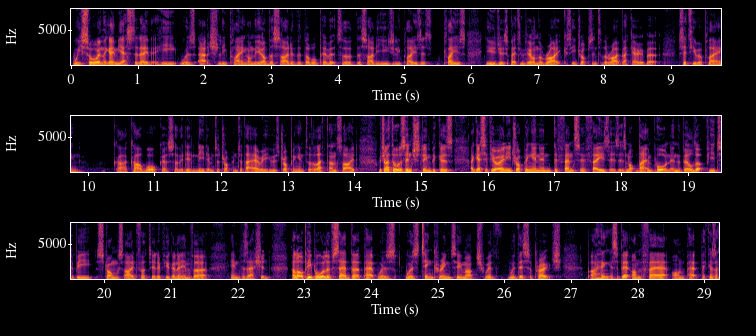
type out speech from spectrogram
We saw in the game yesterday that he was actually playing on the other side of the double pivot to the side he usually plays. Plays. You'd expect him to be on the right because he drops into the right back area, but City were playing uh, Kyle Walker, so they didn't need him to drop into that area. He was dropping into the left hand side, which I thought was interesting because I guess if you're only dropping in in defensive phases, it's not that important in the build up for you to be strong side footed if you're going to invert in possession. A lot of people will have said that Pep was was tinkering too much with with this approach. But I think it's a bit unfair on Pep because I,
